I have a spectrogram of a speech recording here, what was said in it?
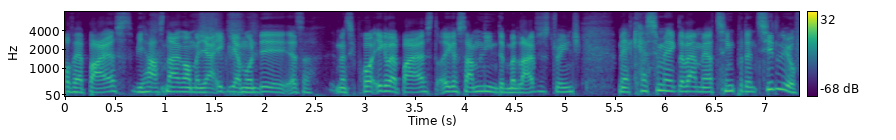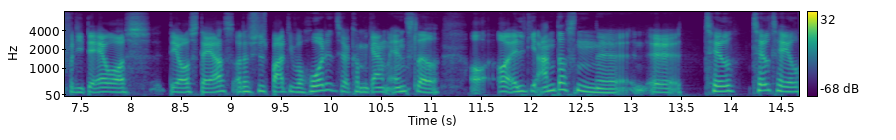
at være biased. Vi har snakket om, at jeg ikke, jeg må, det, altså, man skal prøve ikke at være biased, og ikke at sammenligne det med Life is Strange. Men jeg kan simpelthen ikke lade være med at tænke på den titel jo, fordi det er jo også, det er også deres. Og der synes bare, at de var hurtige til at komme i gang med anslaget. Og, og alle de andre sådan, øh, øh, tell, telltale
